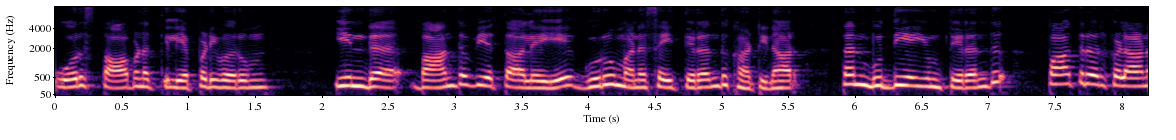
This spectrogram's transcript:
ஒரு ஸ்தாபனத்தில் எப்படி வரும்? இந்த பாந்தவியத்தாலேயே குரு மனசை திறந்து காட்டினார். தன் புத்தியையும் திறந்து பாத்திரர்களான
